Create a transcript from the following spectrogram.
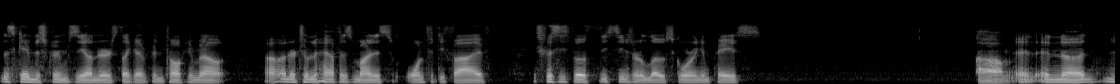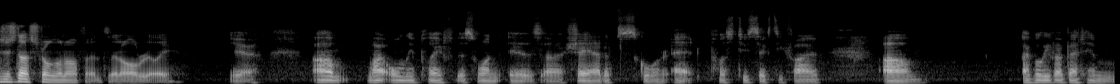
this game just screams the unders, like I've been talking about. Uh, under two and a half is minus 155. It's because these both these teams are low scoring and pace, Um, and and uh, just not strong on offense at all, really. yeah. Um, my only play for this one is uh, Che Adams score at plus 265. Um, I believe I bet him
